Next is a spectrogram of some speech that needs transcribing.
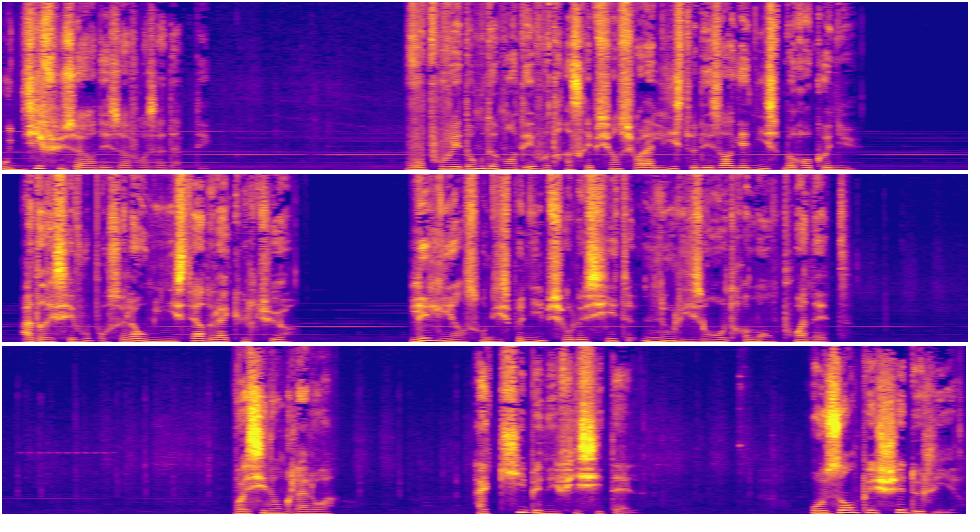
ou diffuseurs des œuvres adaptées. Vous pouvez donc demander votre inscription sur la liste des organismes reconnus. Adressez-vous pour cela au ministère de la Culture. Les liens sont disponibles sur le site nouslisonsautrement.net. Voici donc la loi. À qui bénéficie-t-elle? Aux empêchés de lire.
